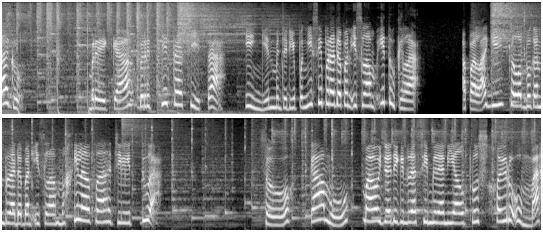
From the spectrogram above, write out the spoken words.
agung. Mereka bercita-cita ingin menjadi pengisi peradaban Islam itu kelak. Apalagi kalau bukan peradaban Islam khilafah jilid 2. So, kamu mau jadi generasi milenial plus khairu ummah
